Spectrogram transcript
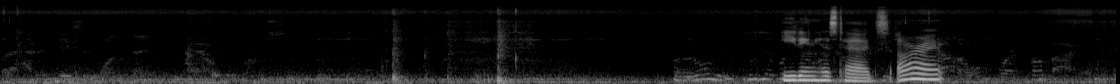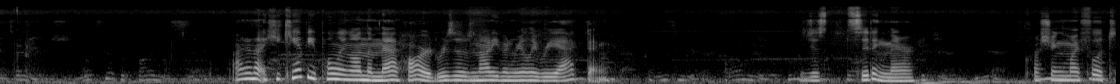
but I haven't tasted one thing. I hope it works. Eating his tags. Alright. I don't know. He can't be pulling on them that hard. Rizzo's not even really reacting. He's just sitting there, crushing my foot,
